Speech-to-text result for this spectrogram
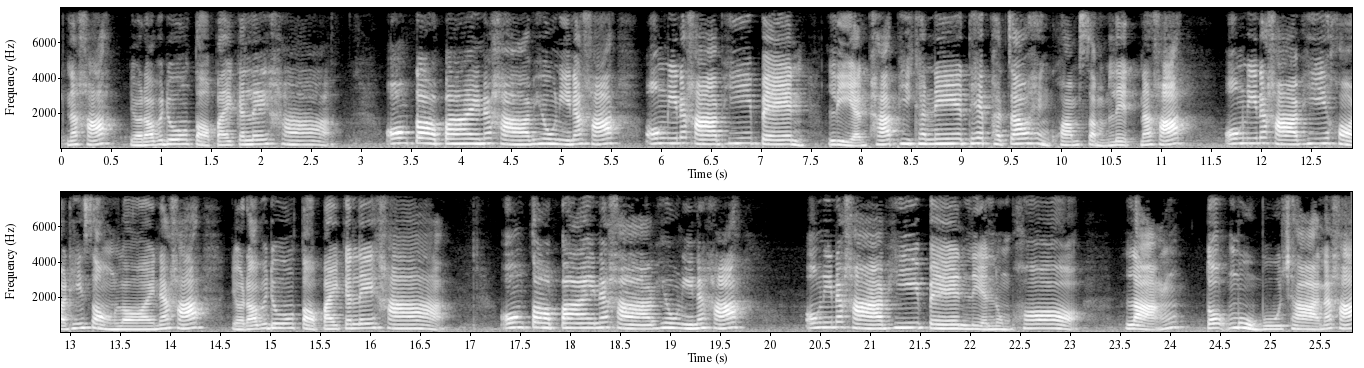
250 นะคะ เดี๋ยวเราไปดูองค์ต่อไปกันเลยค่ะ องค์ต่อไปนะคะ พี่องค์นี้นะคะ องค์นี้นะคะพี่เป็นเหรียญพระพิคเนศเทพเจ้าแห่งความสำเร็จนะคะ องค์นี้นะคะพี่ขอที่ 200 นะคะ เดี๋ยวเราไปดูองค์ต่อไปกันเลยค่ะ องค์ต่อไปนะคะพี่องค์นี้นะคะ องค์นี้นะคะพี่เป็นเหรียญหลวงพ่อ หลังโต๊ะหมู่บูชานะคะ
